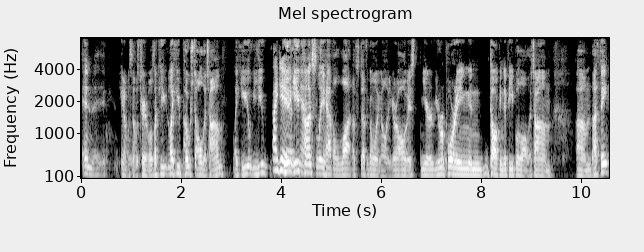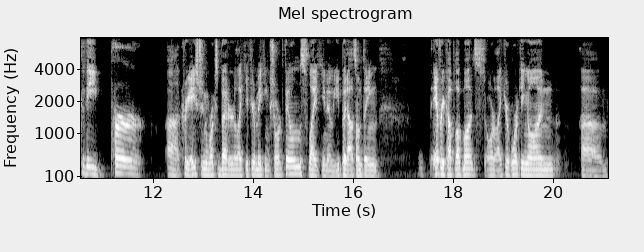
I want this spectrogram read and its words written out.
and you know, it sounds terrible. It's like you like you post all the time. Like you you I do. You, you yeah. constantly have a lot of stuff going on. You're always you're you're reporting and talking to people all the time. Um, I think the per uh, creation works better. Like if you're making short films, like you know, you put out something every couple of months, or like you're working on, um,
